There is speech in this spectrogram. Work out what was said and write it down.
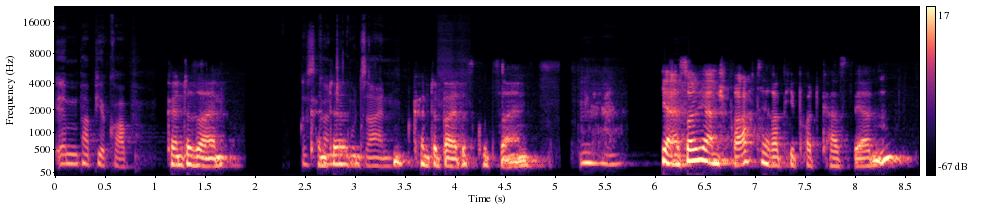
im Papierkorb. Könnte sein. Das könnte, könnte gut sein. Könnte beides gut sein. Mhm. Ja, es soll ja ein Sprachtherapie-Podcast werden.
